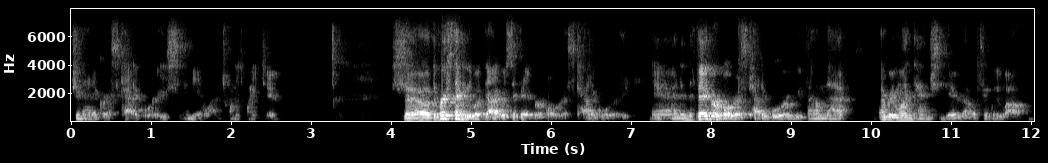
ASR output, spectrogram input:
genetic risk categories in ELN 2022. So the first thing we looked at was the favorable risk category. And in the favorable risk category, we found that everyone tends to do relatively well.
